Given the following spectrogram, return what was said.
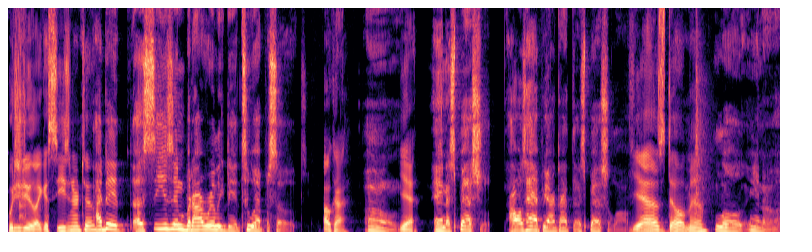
Would you do like a season or two? I did a season, but I really did two episodes okay. Um, yeah. and a special. I was happy I got that special off. Yeah, that's dope, man. little, you know,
